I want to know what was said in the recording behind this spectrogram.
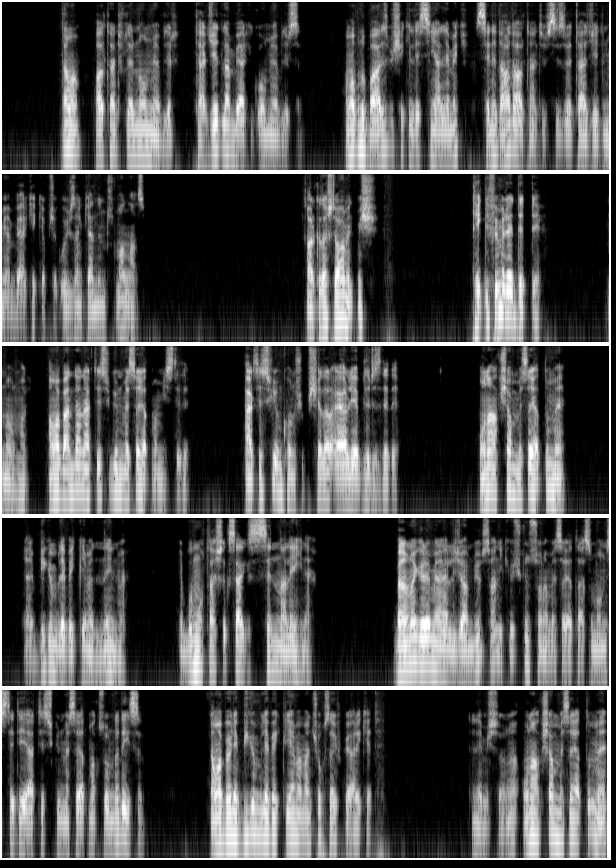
Tamam, alternatiflerin olmayabilir, tercih edilen bir erkek olmayabilirsin. Ama bunu bariz bir şekilde sinyallemek seni daha da alternatifsiz ve tercih edilmeyen bir erkek yapacak. O yüzden kendini tutman lazım. Arkadaş devam etmiş. Teklifimi reddetti. Normal. Ama benden ertesi gün mesaj atmamı istedi. Ertesi gün konuşup bir şeyler ayarlayabiliriz dedi. Ona akşam mesaj attım ve yani bir gün bile bekleyemedin değil mi? Ya bu muhtaçlık sergisi senin aleyhine. Ben ona göre mi ayarlayacağım diyorsan 2-3 gün sonra mesaj atarsın. Onun istediği ertesi gün mesaj atmak zorunda değilsin. Ama böyle bir gün bile bekleyememen çok zayıf bir hareket. Ne demiş sonra? Ona akşam mesaj attım ve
